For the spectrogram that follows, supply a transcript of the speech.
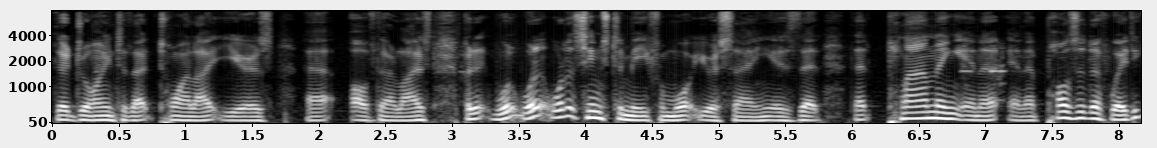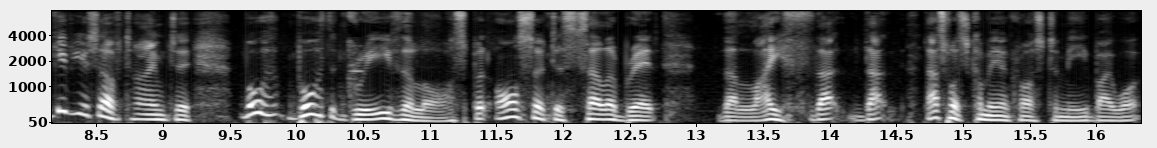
they're drawing to that twilight years uh, of their lives. But it, what what it seems to me from what you're saying is that that planning in a in a positive way to give yourself time to both both grieve the loss, but also to celebrate the life that that that's what's coming across to me by what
